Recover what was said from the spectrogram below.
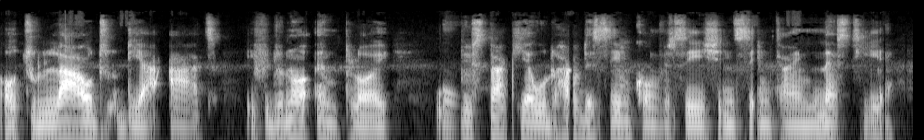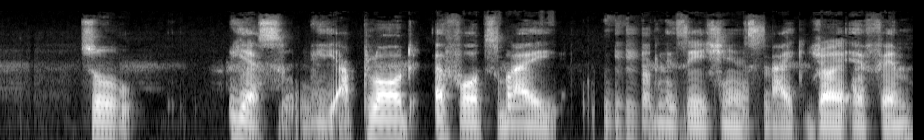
or to laud their art if you do not employ we'll be stuck here, we'll have the same conversation same time next year. So, yes, we applaud efforts by organizations like Joy FM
